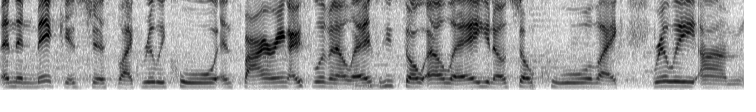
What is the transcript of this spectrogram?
And then Mick is just like really cool, inspiring. I used to live in LA, so he's so LA, you know, so cool, like really um,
